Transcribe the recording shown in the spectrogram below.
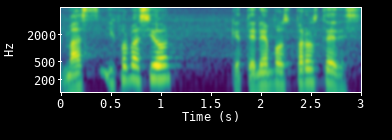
Más información que tenemos para ustedes.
